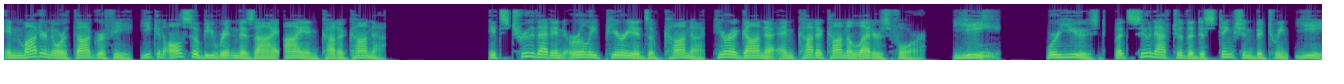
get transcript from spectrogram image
In modern orthography, yi can also be written as i, I in katakana. It's true that in early periods of kana, hiragana and katakana letters for yi were used, but soon after the distinction between yi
